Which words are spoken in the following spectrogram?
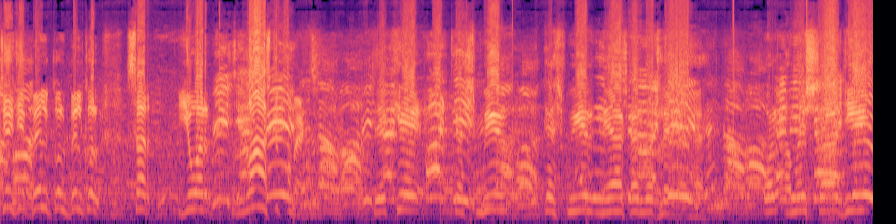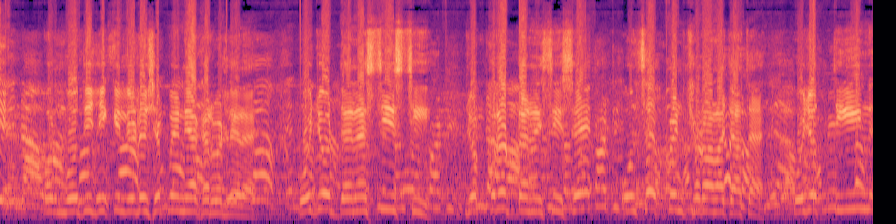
जी जी बिल्कुल बिल्कुल। सर यूर लास्ट कमेंट देखिए कश्मीर कश्मीर नया करवट ले रहा है। और अमित शाह जी और मोदी जी की लीडरशिप में नया करवट ले रहा है। वो जो डायनेस्टीज थी जो करप्ट डायनेस्टीज से उनसे पिंड छुड़ाना चाहता है। वो जो तीन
